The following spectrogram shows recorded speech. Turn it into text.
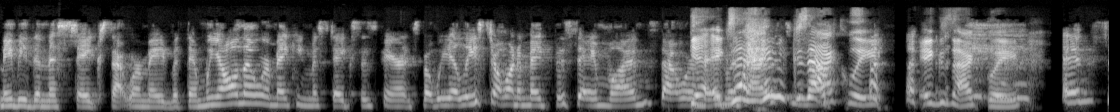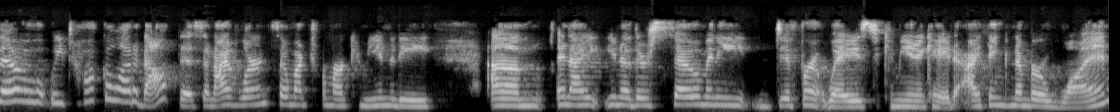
maybe the mistakes that were made with them. We all know we're making mistakes as parents but we at least don't want to make the same ones that were yeah exactly us, exactly exactly. And so we talk a lot about this and i've learned so much from our community. Um, and i you know there's so many different ways to communicate. I think number one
